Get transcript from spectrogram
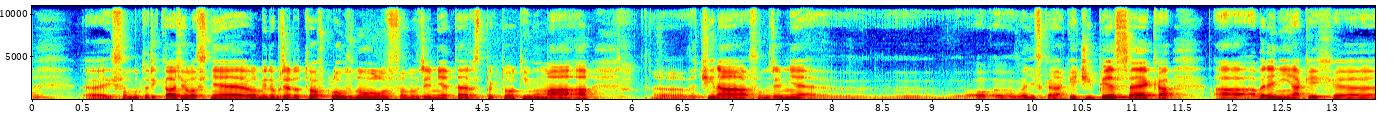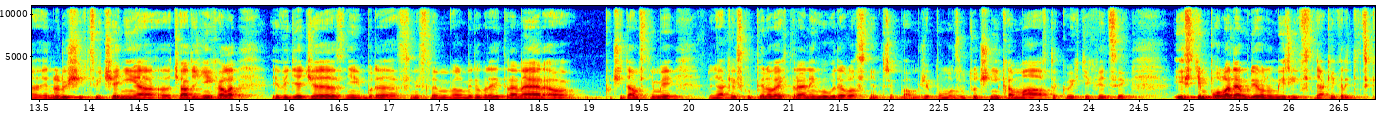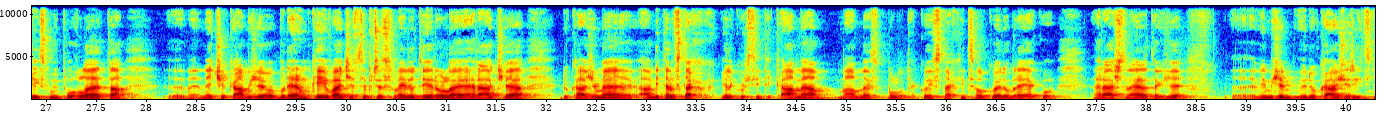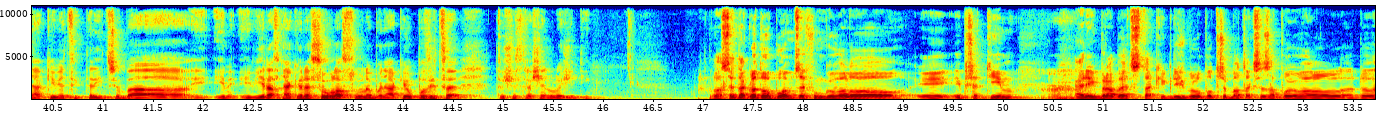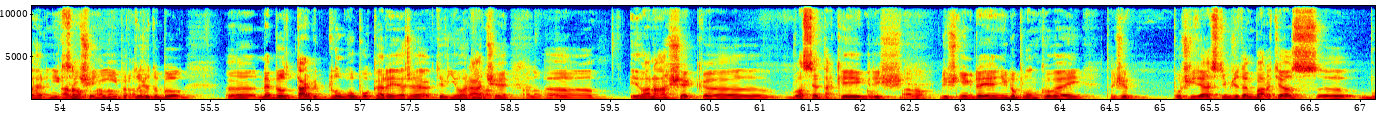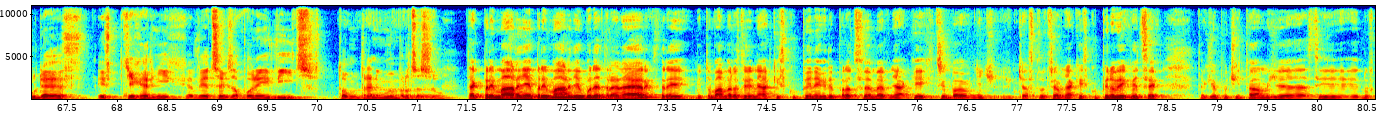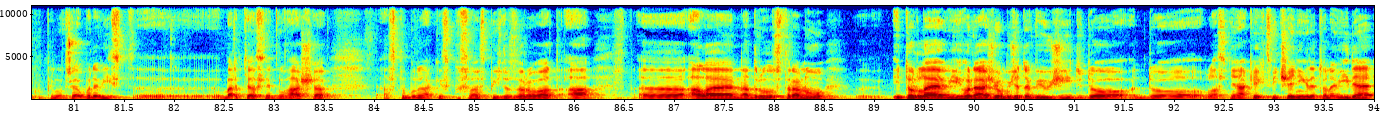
Eh, jsem mu to říkal, že vlastně velmi dobře do toho vklouznul, samozřejmě ten respekt toho týmu má a eh, začíná samozřejmě z hlediska nějakých GPSek a, a, a vedení nějakých jednodušších cvičení a začátečních, ale je vidět, že z něj bude, si myslím, velmi dobrý trenér a počítám s nimi do nějakých skupinových tréninků, kde vlastně třeba může pomoct útočníkama a v takových těch věcích i s tím pohledem, kdy on umí říct nějaký kritický svůj pohled a e, nečekám, že bude jenom kejvat, že se přesune do té role hráče a dokážeme, a my ten vztah, jelikož si tykáme a máme spolu takový vztah i celkově dobrý jako hráč trenér, takže e, vím, že dokáže říct nějaké věci, které třeba i, i výraz nějakého nesouhlasu nebo nějaké opozice, což je strašně důležitý. Vlastně takhle to v Bohemce fungovalo i, i předtím. Erik Brabec taky, když bylo potřeba, tak se zapojoval do herních ano, cvičení, ano, protože ano. to byl, eh, nebyl tak dlouho po kariéře aktivního hráče. Ano, ano. Uh, Ivan Hašek uh, vlastně taky, když, ano. když někde je někdo plonkovej, takže počítá s tím, že ten Barťas bude v, i v těch herních věcech zapojený víc tom tréninkovém procesu? Tak primárně, primárně bude trenér, který, my to máme rozdělené nějaké skupiny, kde pracujeme v nějakých třeba, často třeba v nějakých skupinových věcech, takže počítám, že si jednu skupinu třeba bude výst eh, Barťas, jednu Háša, já si to budu nějakým způsobem spíš dozorovat a eh, ale na druhou stranu i tohle je výhoda, že ho můžete využít do, do vlastně nějakých cvičení, kde to nevíde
